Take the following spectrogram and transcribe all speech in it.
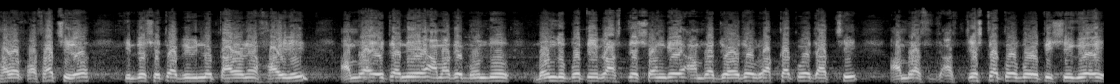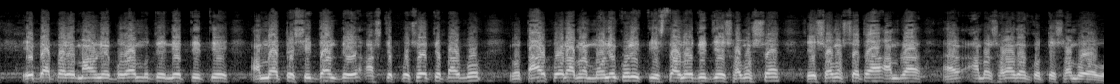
হওয়ার কথা ছিল, কিন্তু সেটা বিভিন্ন কারণে হয়নি। আমরা এটা নিয়ে আমাদের বন্ধু বন্ধু প্রতিম রাষ্ট্রের সঙ্গে আমরা যোগাযোগ রক্ষা করে যাচ্ছি। আমরা চেষ্টা করব অতি শীঘ্রই এ ব্যাপারে মাননীয় প্রধানমন্ত্রীর নেতৃত্বে আমরা একটা সিদ্ধান্তে আসতে পৌঁছাতে পারব এবং তারপর আমরা মনে করি তিস্তা নদীর যে সমস্যা, সেই সমস্যাটা আমরা আমরা সমাধান করতে সম্ভব হব।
